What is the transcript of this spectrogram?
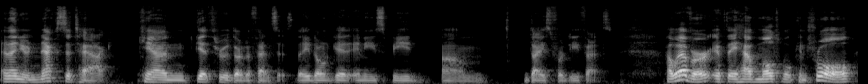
and then your next attack can get through their defenses. They don't get any speed um, dice for defense. However, if they have multiple control,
